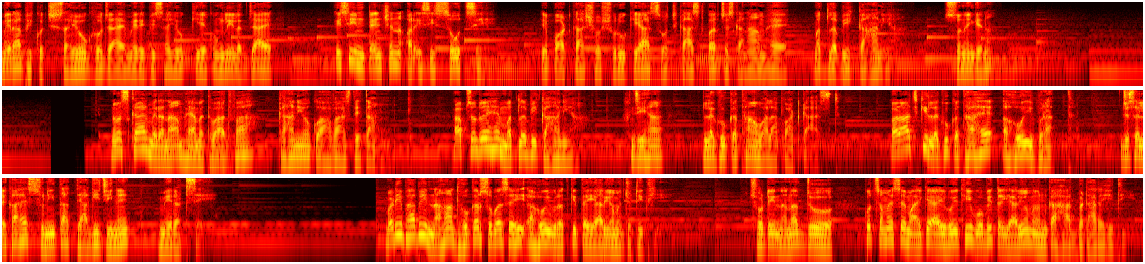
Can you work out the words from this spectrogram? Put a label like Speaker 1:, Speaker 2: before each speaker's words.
Speaker 1: मेरा भी कुछ सहयोग हो जाए, मेरे भी सहयोग की एक उंगली लग जाए। इसी इंटेंशन और इसी सोच से ये पॉडकास्ट शो शुरू किया सोचकास्ट पर, जिसका नाम है मतलबी कहानियाँ। सुनेंगे ना? नमस्कार, मेरा नाम है अमित वाधवा। कहानियों को आवाज़ देता हूँ। आप सुन रहे हैं मतलबी कहानियाँ। जी हाँ, लघु कथाओं वाला पॉडकास्ट और आज की लघु कथा है अहोई व्रत। जिसे लिखा है सुनीता त्यागी जी ने मेरठ से। बड़ी भाभी नहा धोकर सुबह से ही अहोई व्रत की तैयारियों में जुटी थी। छोटी ननद जो कुछ समय से मायके आई हुई थी, वो भी तैयारियों में उनका हाथ बटा रही थी।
